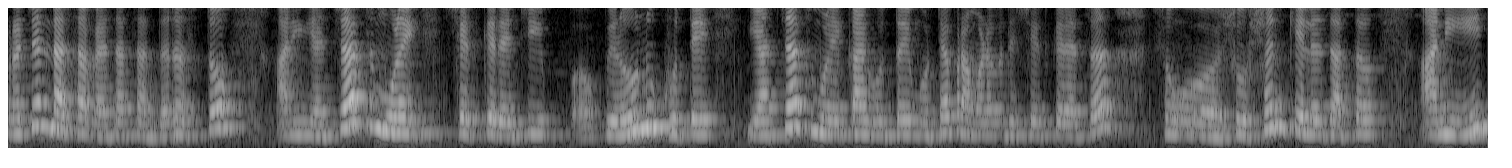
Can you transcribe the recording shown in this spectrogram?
प्रचंड असा व्याजाचा दर असतो आणि याच्याचमुळे शेतकऱ्याची पिळवणूक होते. याच्याचमुळे काय होतं आहे मोठ्या प्रमाणामध्ये शेतकऱ्याचं सो शोषण केलं जातं आणि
